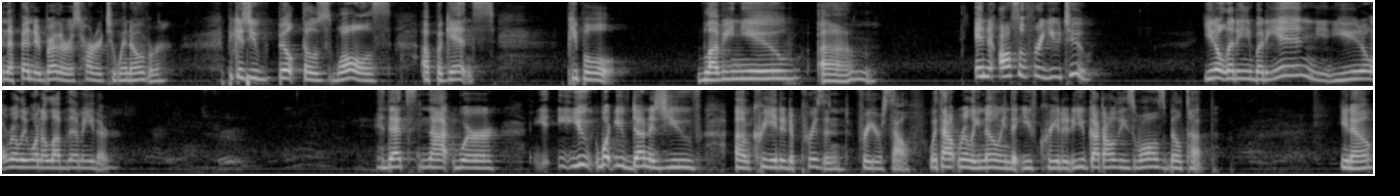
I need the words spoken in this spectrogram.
An offended brother is harder to win over because you've built those walls up against people loving you, um, and also for you too. You don't let anybody in, you don't really want to love them either. And that's not where you, what you've done is you've um, created a prison for yourself without really knowing that you've created, you've got all these walls built up. You know?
